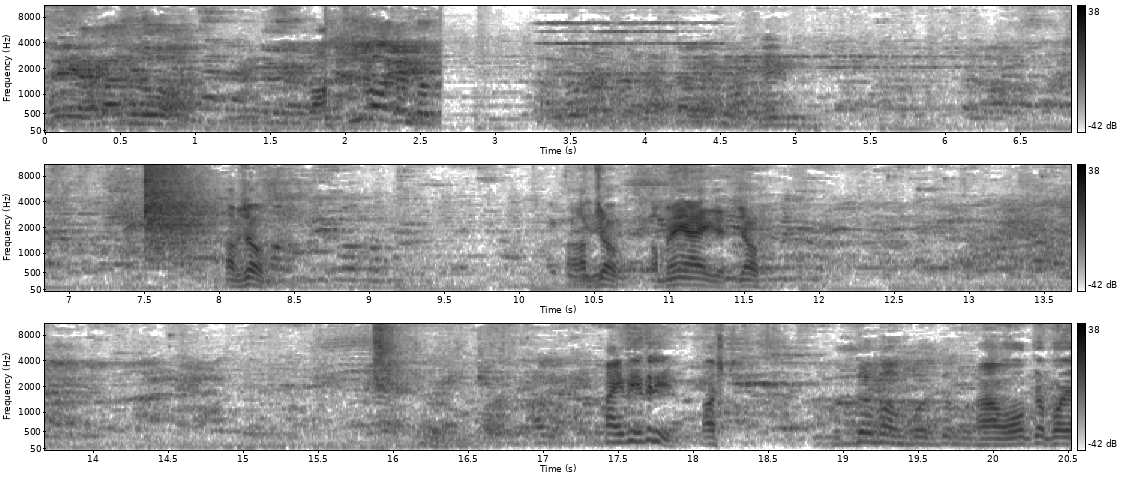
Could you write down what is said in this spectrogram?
Hey, I got you. अब जाओ। आप जाओ। अब नहीं आएँगे। जाओ। हाँ इधर इधर ही फास्ट हाँ ओके भाई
